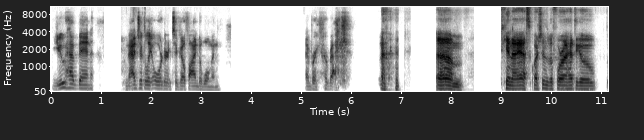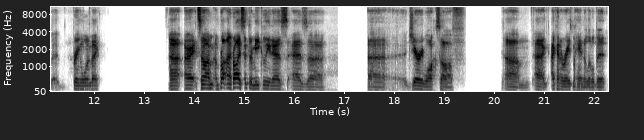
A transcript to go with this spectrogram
you have been magically ordered to go find a woman and bring her back. um, can I ask questions before I had to go uh, bring one back? Uh, all right, so I'm, I'm pro- I probably sit there meekly, and as as uh, uh, Jerry walks off, um, I, I kind of raise my hand a little bit,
